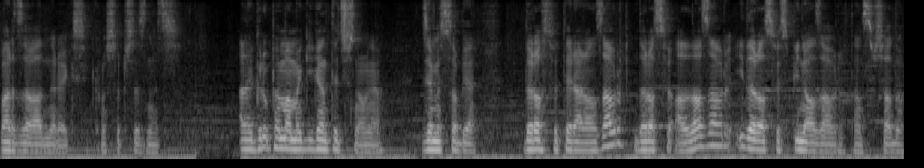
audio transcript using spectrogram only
Bardzo ładny reksik, muszę przyznać. Ale grupę mamy gigantyczną, nie? Idziemy sobie dorosły tyranozaur, dorosły allozaur i dorosły spinozaur tam z przodu.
